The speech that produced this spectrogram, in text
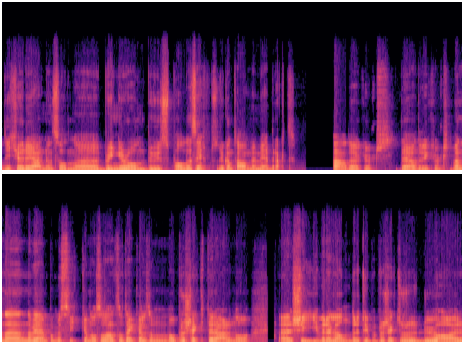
de kjører gjerne en sånn uh, bring your own booze policy, så du kan ta med medbrakt. Ja, det er kult. Det er jo dritkult. Men eh, når vi er inne på musikken også, så tenker jeg liksom, og prosjekter, er det noen eh, skiver eller andre typer prosjekter du har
